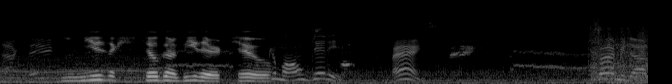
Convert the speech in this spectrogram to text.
Taxi? Your music's still gonna be there too. come on, get it. Thanks. Drive me down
